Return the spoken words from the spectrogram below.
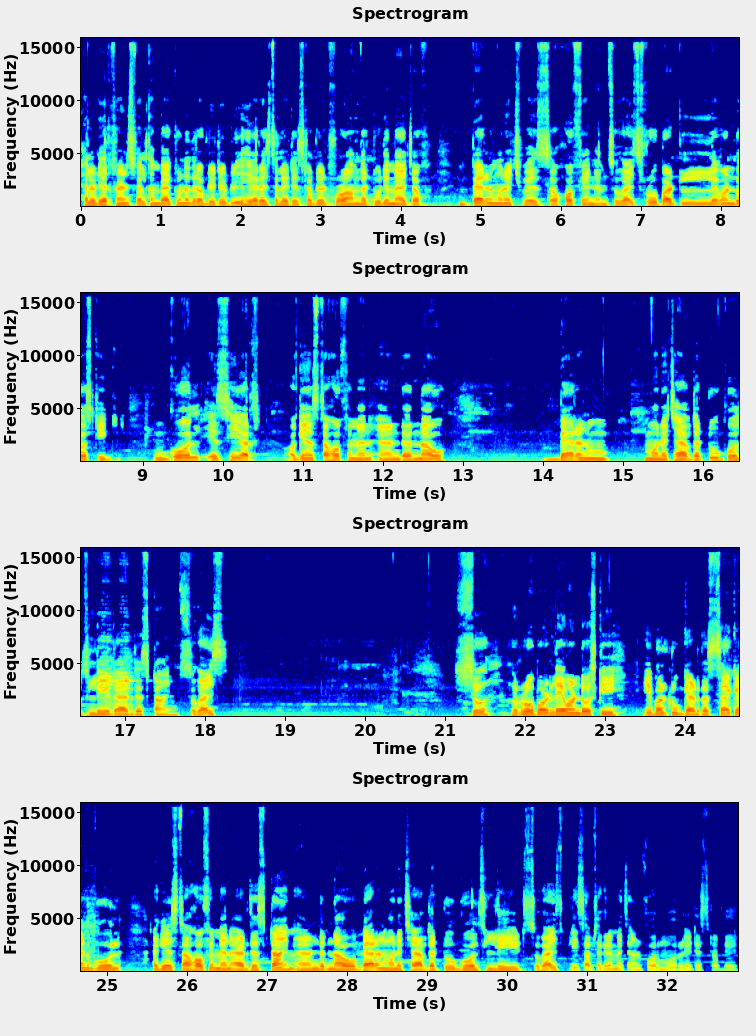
Hello dear friends, welcome back to another updated video. Here is the latest update from the today match of Bayern Munich with Hoffenheim. So guys, Robert Lewandowski goal is here against the Hoffenheim and now Bayern Munich have the two goals lead at this time. So guys, so Robert Lewandowski able to get the second goal against the Hoffenheim at this time and now Bayern Munich have the two goals lead. So guys please subscribe my channel for more latest updates.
